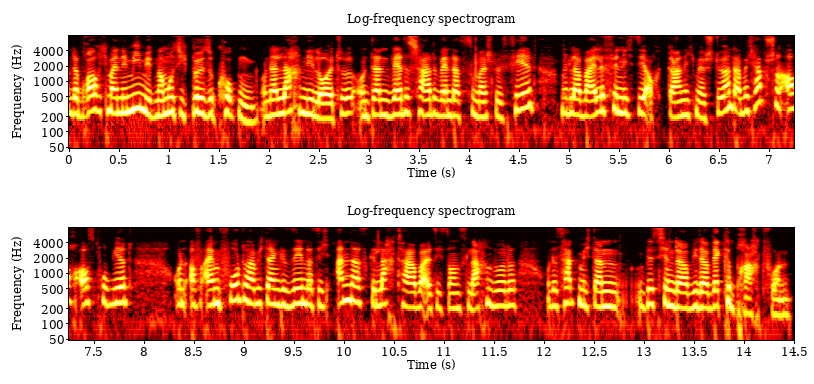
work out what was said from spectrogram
und da brauche ich meine Mimik. Da muss ich böse gucken und dann lachen die Leute und dann wäre es schade, wenn das zum Beispiel fehlt. Mittlerweile finde ich sie auch gar nicht mehr störend, aber ich habe schon auch ausprobiert und auf einem Foto habe ich dann gesehen, dass ich anders gelacht habe, als ich sonst lachen würde. Und das hat mich dann ein bisschen da wieder weggebracht von.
